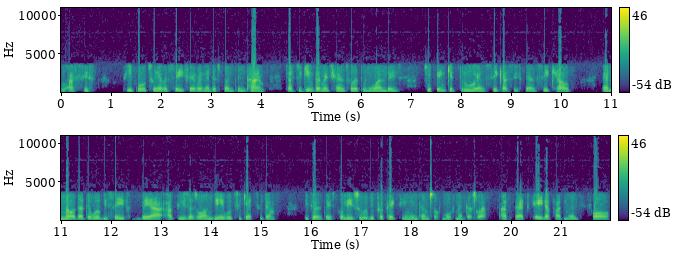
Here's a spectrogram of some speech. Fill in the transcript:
to assist people to have a safe haven at this point in time, just to give them a chance for the 21 days to think it through and seek assistance, seek help and know that they will be safe. Their abusers won't be able to get to them because there's police who will be protecting in terms of movement as well. I've got eight apartments for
